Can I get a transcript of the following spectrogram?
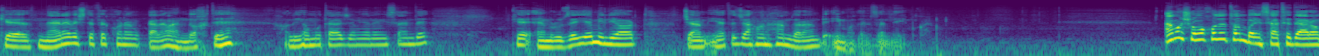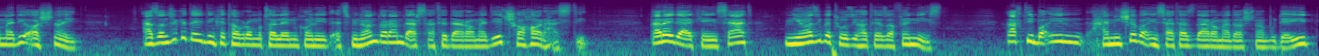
که ننوشته فکر کنم قلم انداخته حالا یا مترجم یا نویسنده که امروزه یه میلیارد جمعیت جهان هم دارن به این مدل زندگی می‌کنن. اما شما خودتان با این سطح درآمدی آشنایید. از آنجا که دارید این کتاب را مطالعه می کنید اطمینان دارم در سطح درآمدی چهار هستید. برای درک این سطح نیازی به توضیحات اضافه نیست. وقتی با این همیشه با این سطح از درآمد آشنا بوده اید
